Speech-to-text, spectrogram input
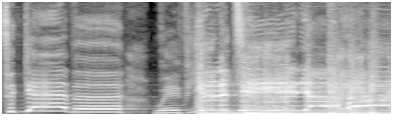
together with unity in your heart.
